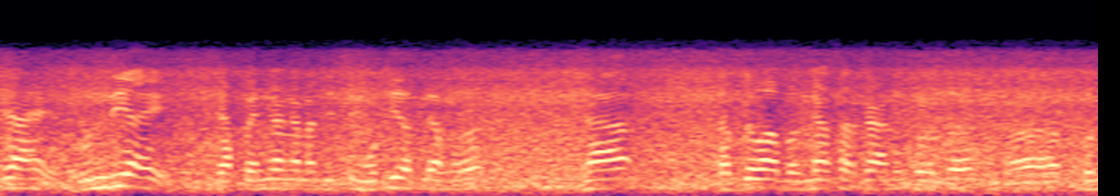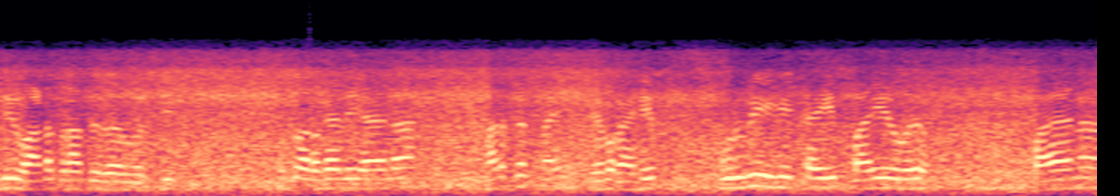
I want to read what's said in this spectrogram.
जे आहे रुंदी आहे त्या पेनगंगा नदीची मोठी असल्यामुळं ह्या धबधबा बघण्यासारखा आणि थोडंसं खोली वाढत राहते दरवर्षी. तो वर्गाला यायला हरकत नाही. हे बघा हे पूर्वी हे काही पायी व पायानं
